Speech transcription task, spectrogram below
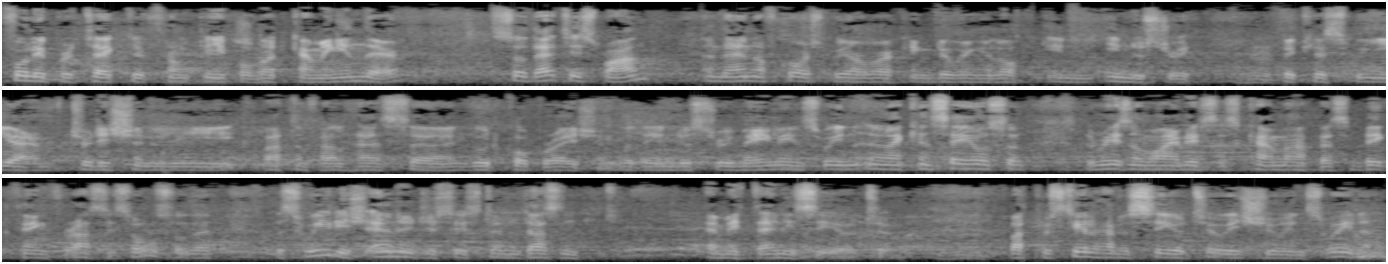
fully protected from people not coming in there. So that is one. And then, of course, we are working, doing a lot in industry because we um, traditionally, Vattenfall has uh, good cooperation with the industry, mainly in Sweden. And I can say also the reason why this has come up as a big thing for us is also that the Swedish energy system doesn't emit any CO2. But we still have a CO2 issue in Sweden.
